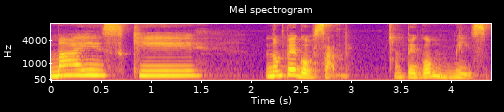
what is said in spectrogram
mas que não pegou, sabe? Não pegou mesmo.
